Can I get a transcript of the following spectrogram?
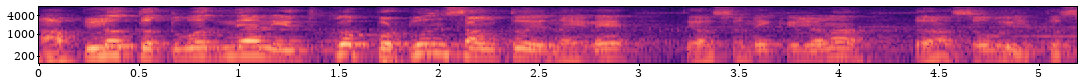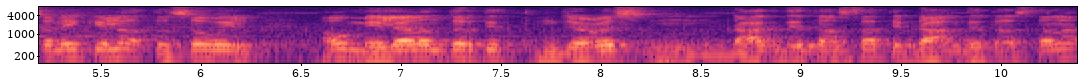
आपलं तत्वज्ञान इतकं पटून सांगतोय नाही नाही ते असं नाही केलं ना तर असं होईल तसं नाही केलं तसं होईल. अहो मेल्यानंतर ते ज्यावेळेस डाग देत असतात ते डाग देत असताना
